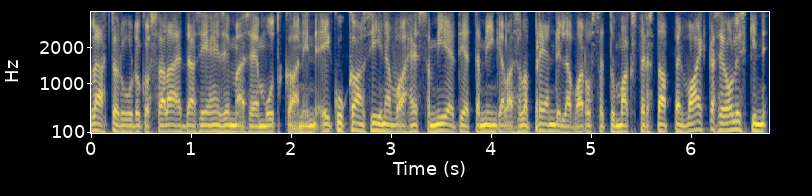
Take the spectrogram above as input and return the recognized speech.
lähtöruudukossa ja lähdetään siihen ensimmäiseen mutkaan, niin ei kukaan siinä vaiheessa mieti, että minkälaisella brändillä varustettu Max Verstappen, vaikka se olisikin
